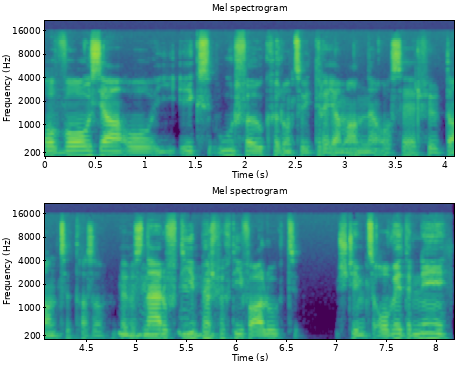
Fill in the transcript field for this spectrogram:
Obwohl es ja auch in x Urvölker und so weiter ja Männer auch sehr viel tanzen. Also wenn man es Mhm, auf diese mhm. Perspektive anschaut, stimmt es auch wieder nicht.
